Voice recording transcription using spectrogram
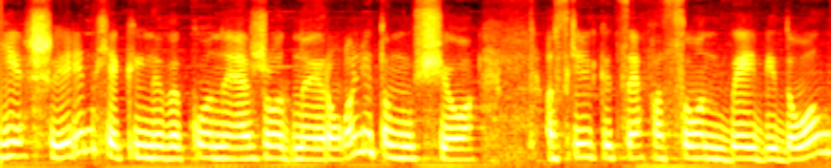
Є ширінг, який не виконує жодної ролі, тому що. Оскільки це фасон Baby Doll,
